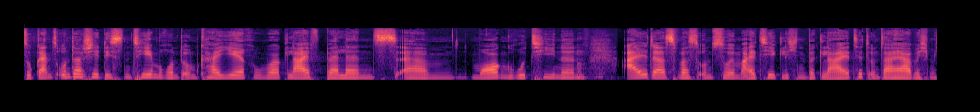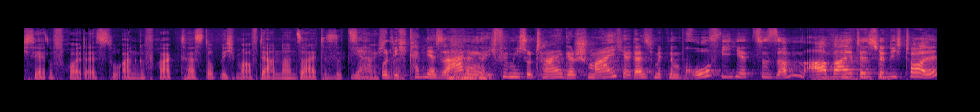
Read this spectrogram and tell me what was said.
zu ganz unterschiedlichsten Themen rund um Karriere, Work-Life-Balance, ähm, Morgenroutinen, mhm. all das, was uns so im Alltäglichen begleitet. Und daher habe ich mich sehr gefreut, als du angefragt hast, ob ich mal auf der anderen Seite sitzen ja, möchte. Und ich kann dir sagen, ich fühle mich total geschmeichelt, dass ich mit einem Profi hier zusammenarbeite. Das finde ich toll.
